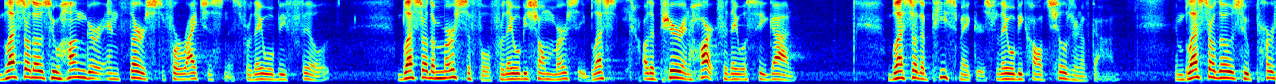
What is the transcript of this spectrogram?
Blessed are those who hunger and thirst for righteousness, for they will be filled. Blessed are the merciful, for they will be shown mercy. Blessed are the pure in heart, for they will see God. Blessed are the peacemakers, for they will be called children of God. And blessed are those who, per-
